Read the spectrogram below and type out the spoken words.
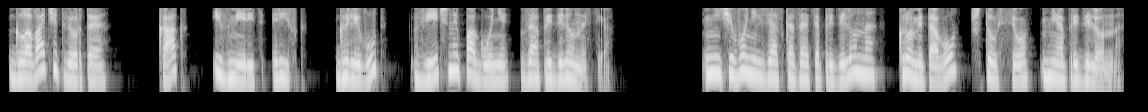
Глава 4. Как измерить риск? Голливуд в вечной погоне за определенностью. Ничего нельзя сказать определенно, кроме того, что все неопределенно.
